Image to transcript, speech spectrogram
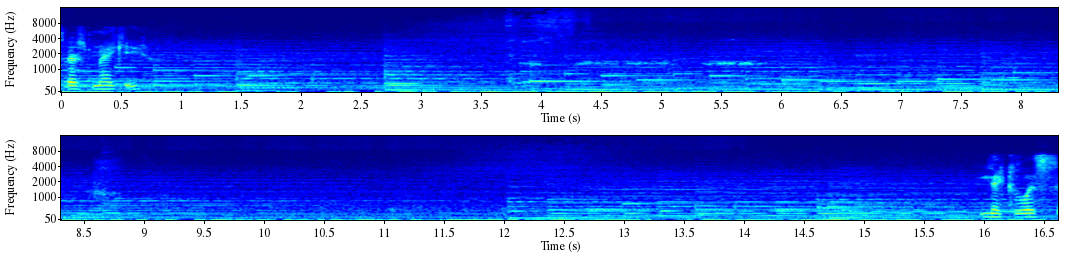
There's Maggie. Nicholas.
